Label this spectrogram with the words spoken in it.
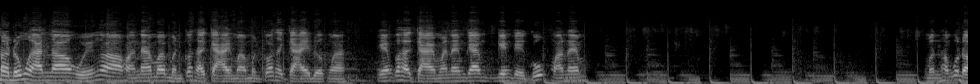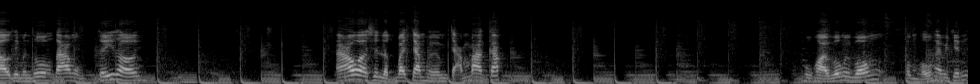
À, đúng rồi anh à, Nguyễn Hoàng Nam ơi mình có thể cài mà mình có thể cài được mà. Em có thể cài mà anh em game game cày cuốc mà anh em. Mình không có đồ thì mình thua người ta một tí thôi. Áo ờ, sinh lực 300 thì em chạm 3 cấp. Phục hồi 44 phòng thủ 29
